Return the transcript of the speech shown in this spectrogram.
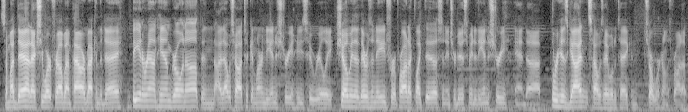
So my dad actually worked for Alabama Power back in the day. Being around him growing up, and I, that was how I took and learned the industry, and he's who really showed me that there was a need for a product like this and introduced me to the industry. And uh, through his guidance, I was able to take and start working on this product.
